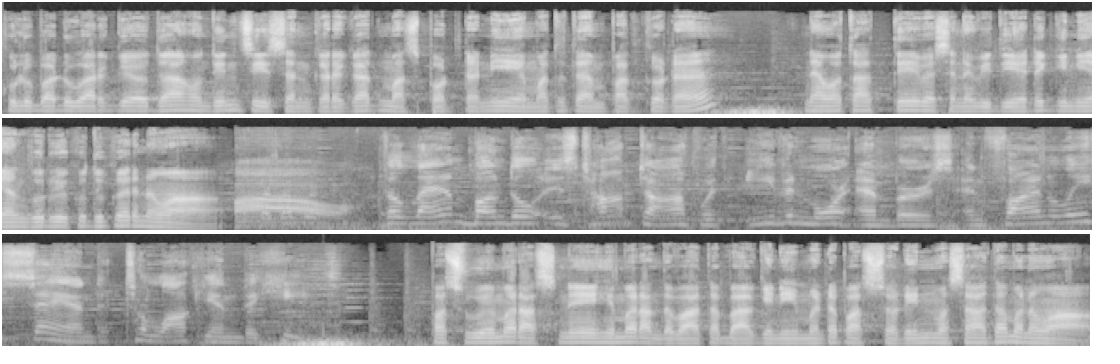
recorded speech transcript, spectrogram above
කුළු බඩු වර්ග යොදා හොඳින් සීසන් කරගත් මස් පොට්ටනිය මත තැන්පත් කොට නැවතත් ඒ වැසෙන විදියට ගිනි අඟුරු එකතු කරනවා. The lamb bundle is topped off with even more embers and finally sand to lock in the heat. පසුවෙම රස්නය එහෙම රඳවා තබා ගැනීමට පස්වලින් වසා දමනවා.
